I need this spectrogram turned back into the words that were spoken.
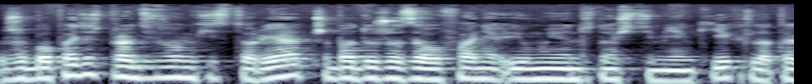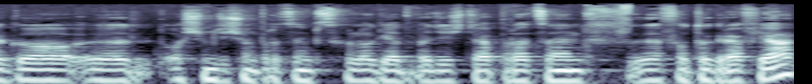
żeby opowiedzieć prawdziwą historię, trzeba dużo zaufania i umiejętności miękkich, dlatego 80% y, psychologia, 20% fotografia.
